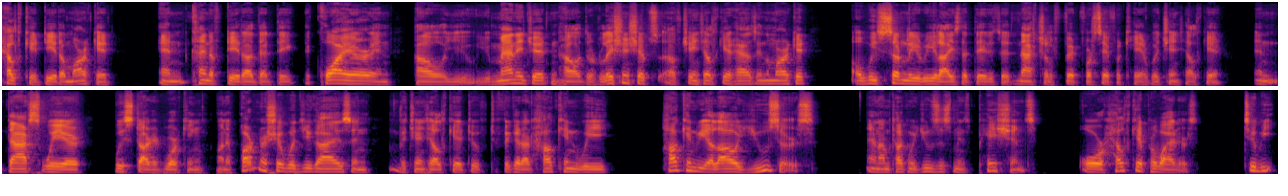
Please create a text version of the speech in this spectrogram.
healthcare data market, and kind of data that they acquire and how you, you manage it and how the relationships of Change Healthcare has in the market, uh, we certainly realize that there is a natural fit for Safr Care with Change Healthcare. And that's where we started working on a partnership with you guys and with Change Healthcare to, to figure out how can we how can we allow users, and I'm talking about users means patients or healthcare providers, to be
